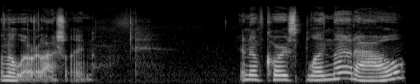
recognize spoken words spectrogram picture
on the lower lash line. And of course blend that out.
